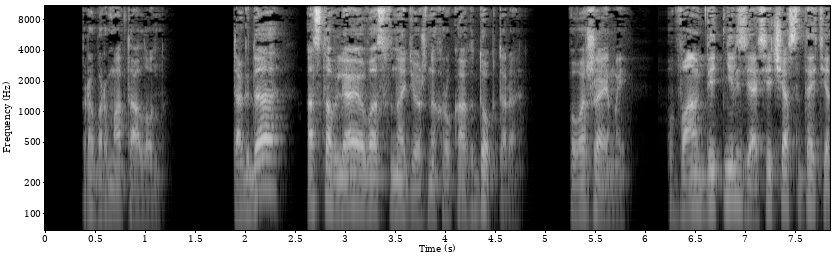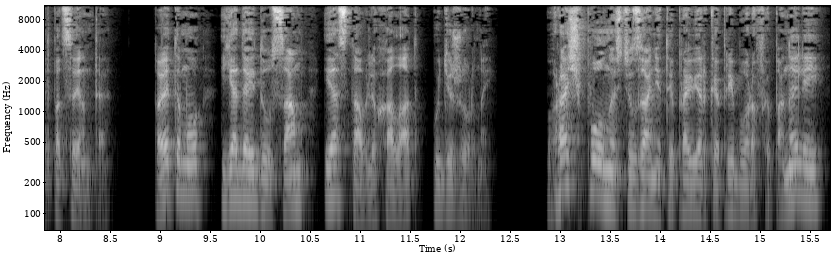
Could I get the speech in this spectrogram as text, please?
– пробормотал он. «Тогда оставляю вас в надежных руках доктора. Уважаемый, вам ведь нельзя сейчас отойти от пациента, поэтому я дойду сам и оставлю халат у дежурной». Врач, полностью занятый проверкой приборов и панелей,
